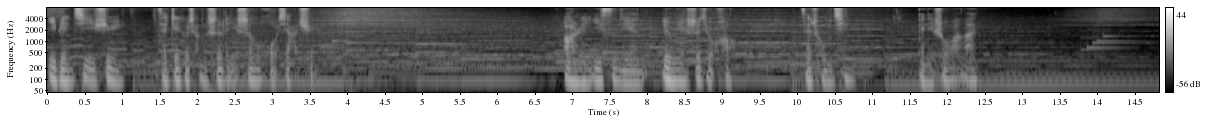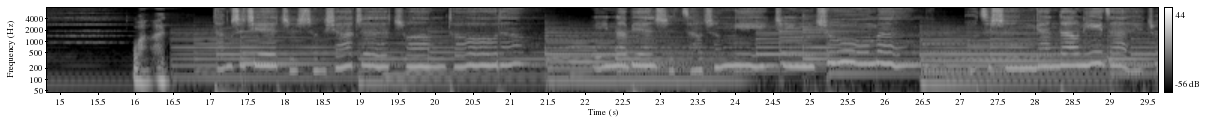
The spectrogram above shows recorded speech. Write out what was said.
一边继续在这个城市里生活下去。二零一四年六月十九号，在重庆，跟你说晚安，晚安。当世界只剩下这床头灯，你那边是早晨已经到你在转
